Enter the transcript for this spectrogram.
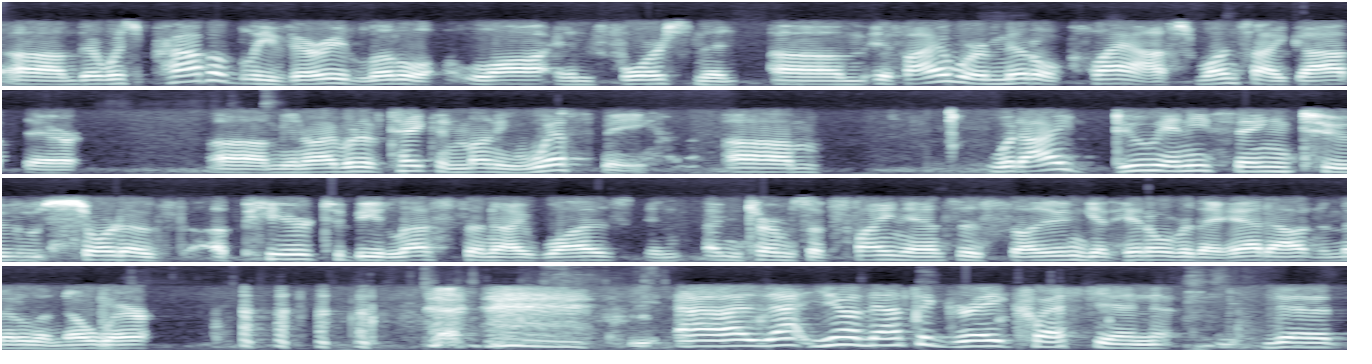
Um, there was probably very little law enforcement. Um, if I were middle class, once I got there, um, you know, I would have taken money with me. Um, would I do anything to sort of appear to be less than I was in, in terms of finances so I didn't get hit over the head out in the middle of nowhere? uh, that you know that's a great question. The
